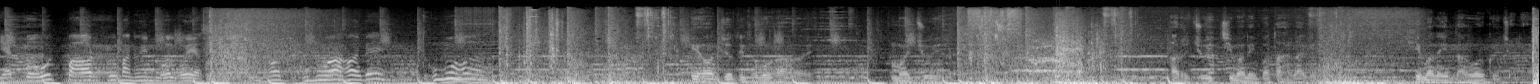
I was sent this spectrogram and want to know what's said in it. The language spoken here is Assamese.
ইয়াত বহুত পাৱাৰফুল মানুহ ইনভল্ভ হৈ আছে। ধুমুহা হয় বে ধুমুহা। সিহঁত যদি ধুমুহা হয় মই জুই হয় আৰু জুইত যিমানেই বতাহ লাগে সিমানেই ডাঙৰকৈ জ্বলে।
